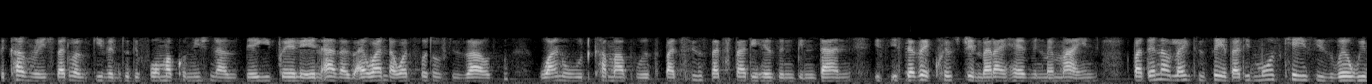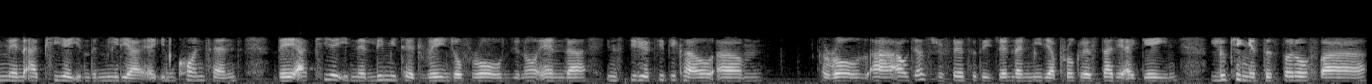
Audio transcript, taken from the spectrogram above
the coverage that was given to the former commissioners Bheki Cele and others, I wonder what sort of results one would come up with. But since that study hasn't been done, it's, it's just a question that I have in my mind. But then I would like to say that in most cases where women appear in the media, uh, in content, they appear in a limited range of roles, you know, and uh, in stereotypical um, roles. Uh, I'll just refer to the Gender and Media Progress Study again, looking at the sort of uh,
